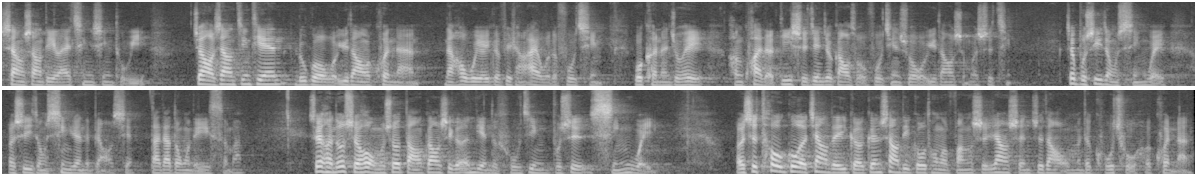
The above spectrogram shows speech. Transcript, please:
向上帝来倾心吐意，就好像今天，如果我遇到了困难，然后我有一个非常爱我的父亲，我可能就会很快的第一时间就告诉我父亲，说我遇到什么事情。这不是一种行为，而是一种信任的表现。大家懂我的意思吗？所以很多时候我们说祷告是一个恩典的途径，不是行为，而是透过这样的一个跟上帝沟通的方式，让神知道我们的苦楚和困难，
